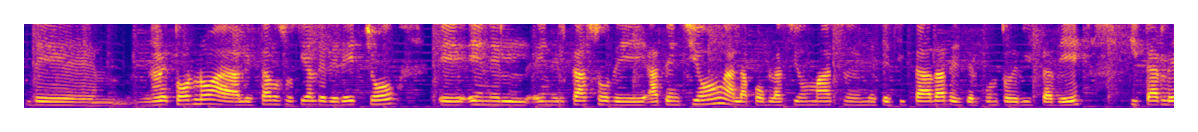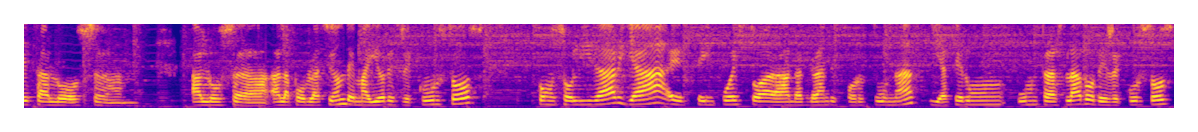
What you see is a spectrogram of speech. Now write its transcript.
de retorno al Estado social de derecho eh, en, el, en el caso de atención a la población más eh, necesitada desde el punto de vista de quitarles a los um, a los uh, a la población de mayores recursos consolidar ya este impuesto a, las grandes fortunas y hacer un, un traslado de recursos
